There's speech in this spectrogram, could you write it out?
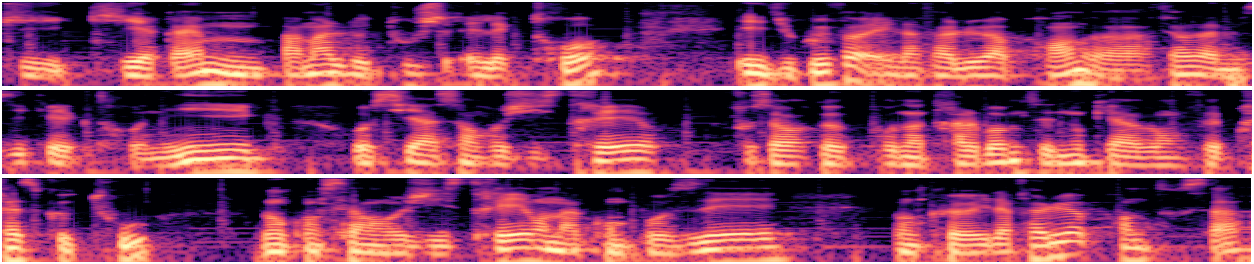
qui, qui a quand même pas mal de touches électro. Et du coup, il, a fallu apprendre à faire de la musique électronique, aussi à s'enregistrer. Il faut savoir que pour notre album, c'est nous qui avons fait presque tout. Donc, on s'est enregistré, on a composé. Donc, euh, il a fallu apprendre tout ça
